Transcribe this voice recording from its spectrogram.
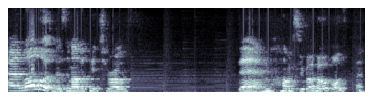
Uh, and oh look, there's another picture of. Damn, I almost forgot who it was then.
